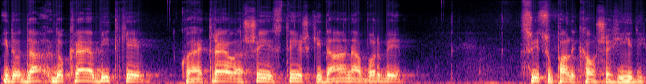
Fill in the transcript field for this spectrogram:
I do, da, do kraja bitke, koja je trajala šest teških dana borbe, svi su pali kao šehidi.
